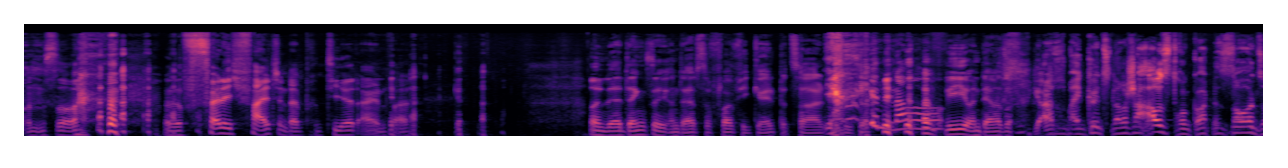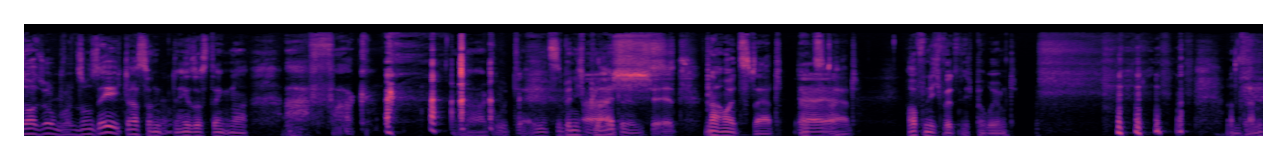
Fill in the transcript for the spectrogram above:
Und so, und so völlig falsch interpretiert einfach. Und der denkt sich, und der hat so voll viel Geld bezahlt. Ja, genau. Biografie. Und der war so, ja, das ist mein künstlerischer Ausdruck, Gott ist so und so, so, so sehe ich das. Und Jesus denkt nur, ah, fuck. Na gut, ey, jetzt bin ich Ah, pleite. shit. Now it's dead. That's Ja, ja. dead. Hoffentlich wird es nicht berühmt. und dann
